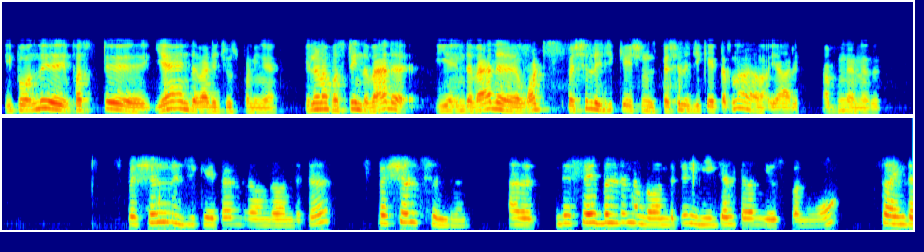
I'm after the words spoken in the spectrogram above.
இப்போ வந்து ஃபர்ஸ்ட் ஏன் இந்த வேலையை சூஸ் பண்ணீங்க? இல்லைன்னா ஃபர்ஸ்ட் இந்த வேலை ஏ- இந்த வேலை வாட் ஸ்பெஷல் எஜுகேஷன் ஸ்பெஷல் எஜுகேட்டர்னா யாரு? அப்படின்னு என்னது? ஸ்பெஷல் எஜுகேட்டர்ன்றவங்க வந்துட்டு ஸ்பெஷல் சில்ட்ரன் அது டிசேபிள்டு நம்ம வந்துட்டு லீகல் டேர்ம் யூஸ் பண்ணுவோம். ஸோ இந்த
